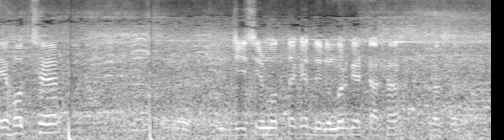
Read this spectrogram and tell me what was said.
এ হচ্ছে জিসির মোড় থেকে দুই নম্বর গেট আসা রাস্তা।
